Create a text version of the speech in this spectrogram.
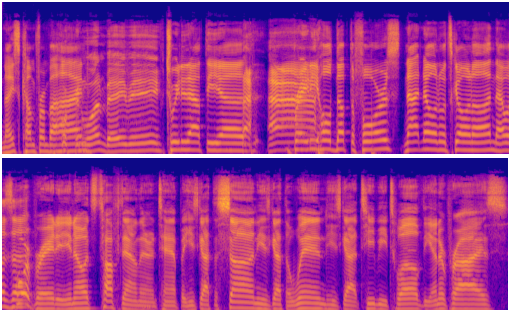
Nice come from behind. One baby. Tweeted out the uh, Brady holding up the fours, not knowing what's going on. That was uh, Poor Brady. You know, it's tough down there in Tampa. He's got the sun, he's got the wind, he's got TB12, the Enterprise.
